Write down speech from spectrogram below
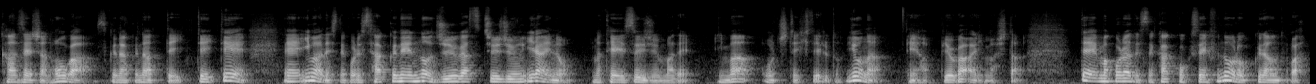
感染者の方が少なくなっていっていて、えー、今ですね、これ昨年の10月中旬以来の、まあ、低水準まで今落ちてきているというような、えー、発表がありました。で、まあ、これはですね、各国政府のロックダウンとか、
